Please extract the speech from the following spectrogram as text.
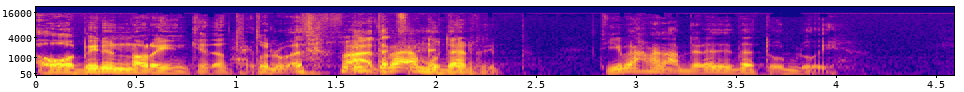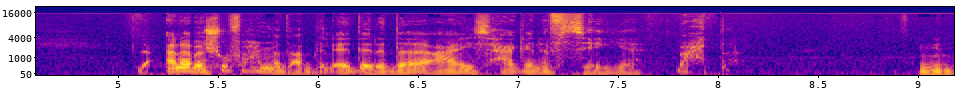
هو بين النارين كده أنت طول الوقت أنت بقى. مدرب تجيب أحمد عبد القادر ده تقول له إيه لا أنا بشوف أحمد عبد القادر ده عايز حاجة نفسية بحتة مم.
